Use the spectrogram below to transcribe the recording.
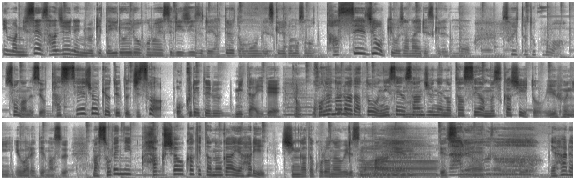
今2030年に向けていろいろこの SDGs でやってると思うんですけれどもその達成状況じゃないですけれどもそういったところは？そうなんですよ。達成状況というと実は遅れてるみたいでうん。このままだと2030年の達成は難しいというふうに言われています。まあそれに拍車をかけたのがやはり新型コロナウイルスの蔓延ですねなるほ。どやはり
